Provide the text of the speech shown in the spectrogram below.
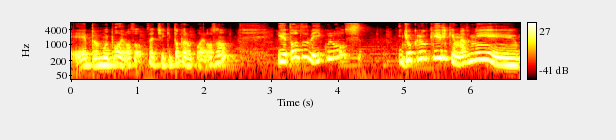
eh, pero muy poderoso, o sea, chiquito pero poderoso. Y de todos estos vehículos, yo creo que el que más me,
